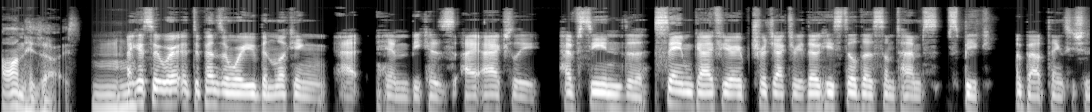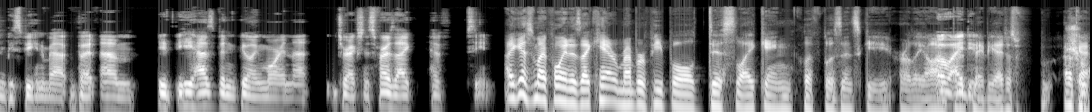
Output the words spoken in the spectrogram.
on his eyes. Mhm. I guess it it depends on where you've been looking at him because I, I actually have seen the same Guy Fieri trajectory, though he still does sometimes speak about things he shouldn't be speaking about. But um, it, he has been going more in that direction, as far as I have seen. I guess my point is I can't remember people disliking Cliff Bleszinski early on. Oh, I do. Maybe I just okay.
